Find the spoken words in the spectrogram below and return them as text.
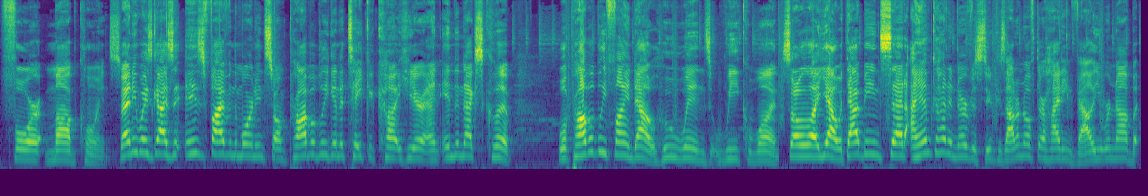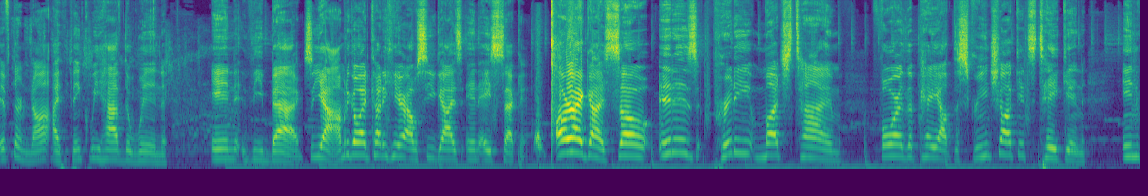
for mob coins. But anyways, guys, it is 5 in the morning, so I'm probably going to take a cut here, and in the next clip, we'll probably find out who wins week one. So, uh, yeah, with that being said, I am kind of nervous, dude, because I don't know if they're hiding value or not, but if they're not, I think we have the win in the bag. So yeah, I'm gonna go ahead cut it here. I will see you guys in a second. All right, guys. So it is pretty much time for the payout. The screenshot gets taken in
